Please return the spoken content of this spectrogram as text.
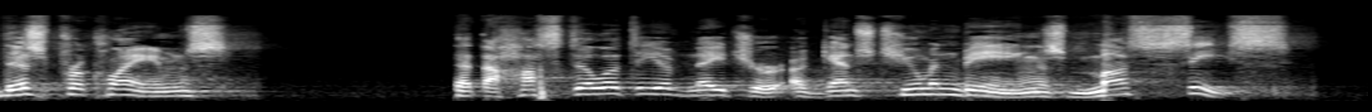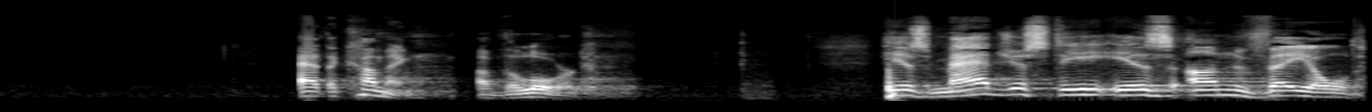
This proclaims that the hostility of nature against human beings must cease at the coming of the Lord. His majesty is unveiled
